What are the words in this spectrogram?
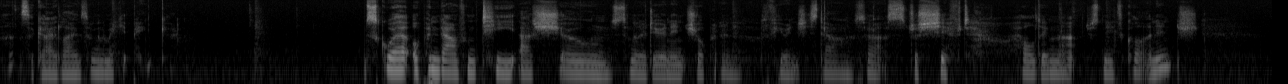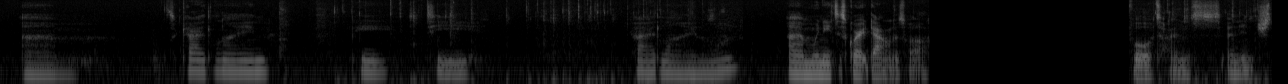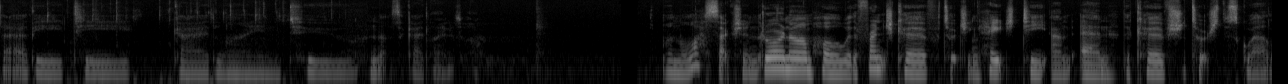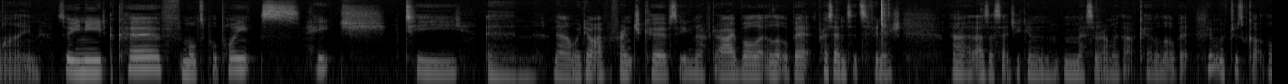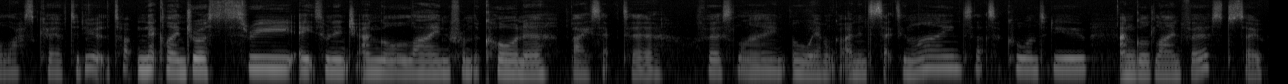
That's a guideline, so I'm going to make it pink. Square up and down from T as shown. So I'm going to do an inch up and a few inches down. So that's just shift holding that. Just need to it an inch. Um, it's a guideline. P, T, guideline 1. Um, we need to square it down as well. 4 times an inch there. B, T, guideline 2, and that's a guideline as well. On the last section, draw an armhole with a French curve touching H, T and N. The curve should touch the square line. So you need a curve, multiple points, H, T, N. Now we don't have a French curve so you're to have to eyeball it a little bit, press enter to finish. Uh, as I said, you can mess around with that curve a little bit. I think we've just got the last curve to do at the top. Neckline, draw 3 eighths of an inch angle line from the corner, bisector, first line. Oh, we haven't got an intersecting line, so that's a cool one to do. Angled line first, so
